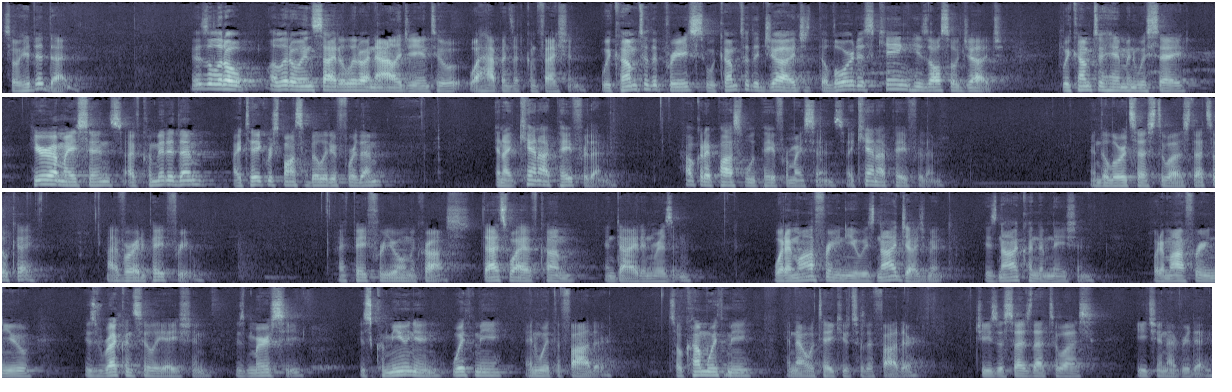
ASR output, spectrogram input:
So he did that. There's a little, a little insight, a little analogy into what happens at confession. We come to the priest, we come to the judge. The Lord is king, he's also judge. We come to him and we say, Here are my sins. I've committed them. I take responsibility for them, and I cannot pay for them. How could I possibly pay for my sins? I cannot pay for them. And the Lord says to us, That's okay. I've already paid for you. I've paid for you on the cross. That's why I've come and died and risen. What I'm offering you is not judgment, is not condemnation. What I'm offering you is reconciliation, is mercy, is communion with me and with the Father. So come with me, and I will take you to the Father. Jesus says that to us each and every day.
